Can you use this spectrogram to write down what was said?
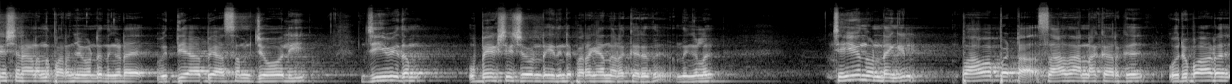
ാണെന്ന് പറഞ്ഞുകൊണ്ട് നിങ്ങളുടെ വിദ്യാഭ്യാസം ജോലി ജീവിതം ഉപേക്ഷിച്ചുകൊണ്ട് ഇതിന്റെ പിറകെ നടക്കരുത്. നിങ്ങൾ ചെയ്യുന്നുണ്ടെങ്കിൽ പാവപ്പെട്ട സാധാരണക്കാർക്ക് ഒരുപാട്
